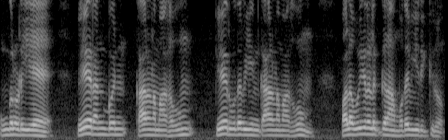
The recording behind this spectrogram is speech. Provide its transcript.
உங்களுடைய பேரன்பின் காரணமாகவும் பேருதவியின் காரணமாகவும் பல உயிர்களுக்கு நாம் உதவி இருக்கிறோம்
